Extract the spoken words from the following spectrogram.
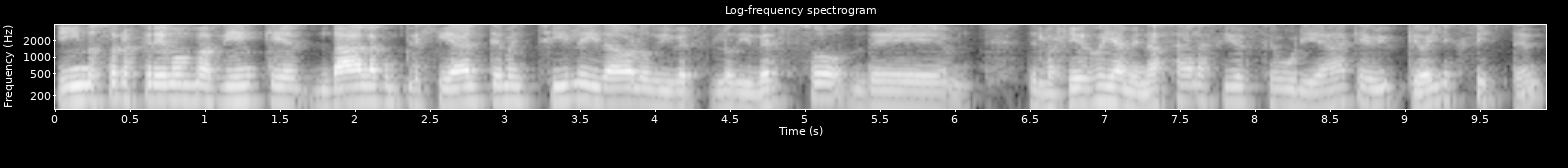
Y nosotros creemos más bien que, dada la complejidad del tema en Chile y dado lo, diverso, de, los riesgos y amenazas a la ciberseguridad que hoy existen,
